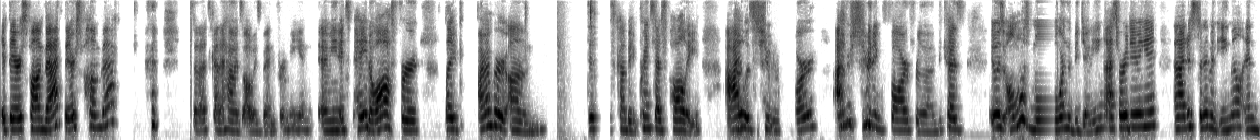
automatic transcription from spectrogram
if they respond back they respond back. So that's kind of how it's always been for me and i mean it's paid off for like i remember um this company princess polly. I was shooting far i was shooting far for them because it was almost more in the beginning i started doing it and I just sent them an email and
